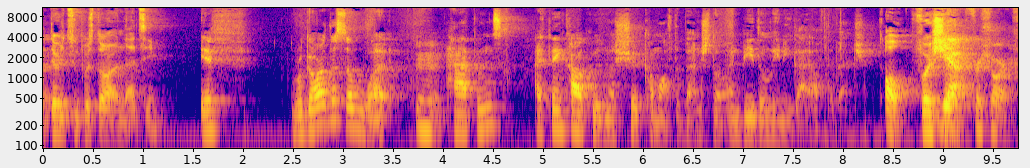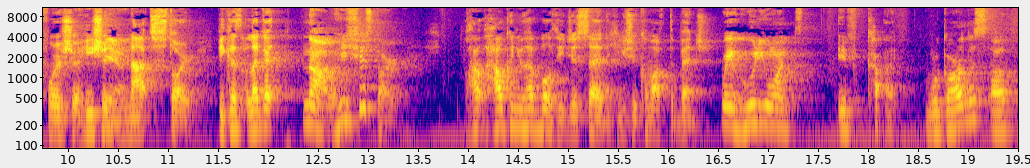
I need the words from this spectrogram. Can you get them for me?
third superstar on that team. if regardless of what Mhm. happens, I think Kyle Kuzma should come off the bench though and be the leading guy off the bench. Oh, for sure, Yeah, for sure. for sure. He should Yeah. not start because, like, I, No, he should start. how how can you have both? He just said he should come off the bench. Wait, who do you want? If regardless of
